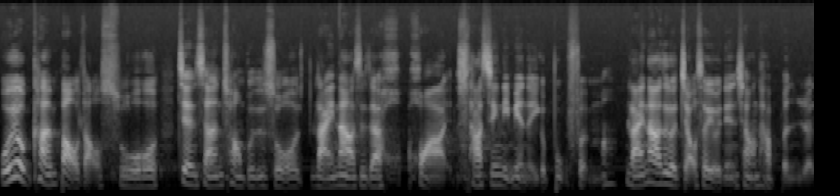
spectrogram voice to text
我有看报道说，剑三创不是说莱纳是在画他心里面的一个部分吗？莱纳这个角色有点像他本人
